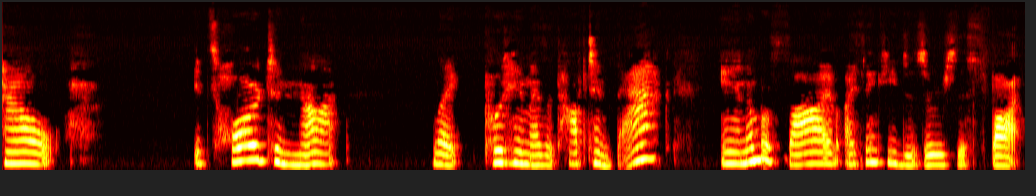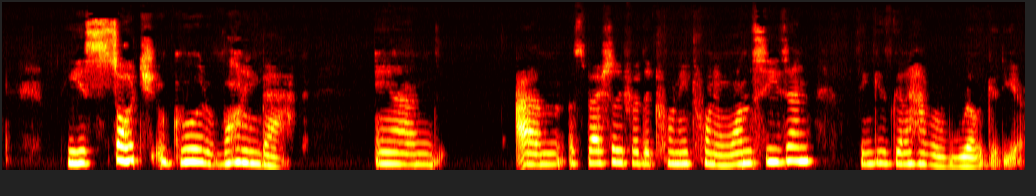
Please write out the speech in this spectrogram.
How it's hard to not, like, put him as a top 10 back. And number five, I think he deserves this spot. He is such a good running back. And um, especially for the 2021 season, I think he's going to have a really good year.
